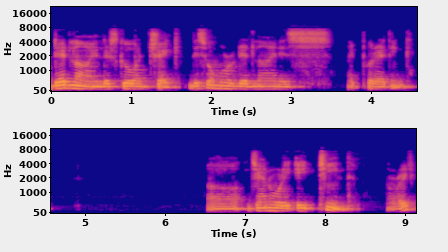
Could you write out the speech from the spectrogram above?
deadline let's go and check. This homework deadline is I put I think uh, January 18th all right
